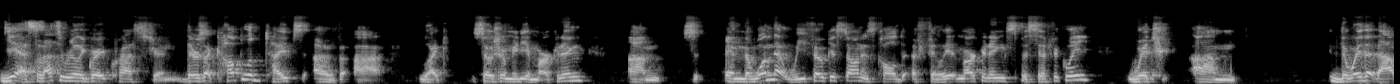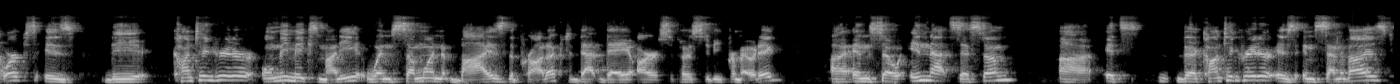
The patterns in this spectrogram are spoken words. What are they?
Yeah, so that's a really great question. There's a couple of types of uh, like social media marketing. Um, and the one that we focused on is called affiliate marketing specifically, which um, the way that that works is the content creator only makes money when someone buys the product that they are supposed to be promoting. Uh, and so in that system, uh, it's the content creator is incentivized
